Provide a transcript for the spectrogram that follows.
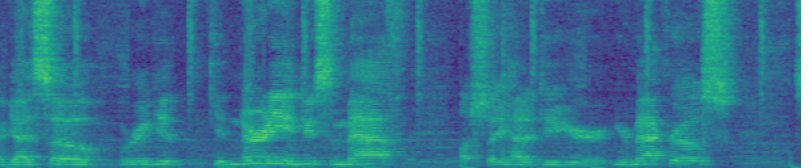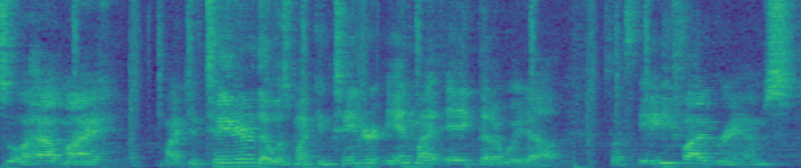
All right guys, so we're gonna get, get nerdy and do some math. I'll show you how to do your, your macros. So I have my, my container, that was my container and my egg that I weighed out. So that's 85 grams.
